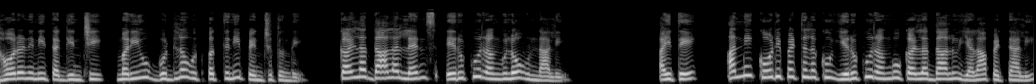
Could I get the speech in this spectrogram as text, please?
ధోరణిని తగ్గించి మరియు గుడ్ల ఉత్పత్తిని పెంచుతుంది. కళ్ళద్దాల లెన్స్ ఎరుపు రంగులో ఉండాలి. అయితే అన్ని కోడిపెట్టలకు ఎరుపు రంగు కళ్ళద్దాలు ఎలా పెట్టాలి?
